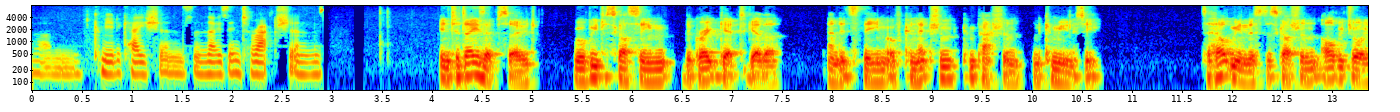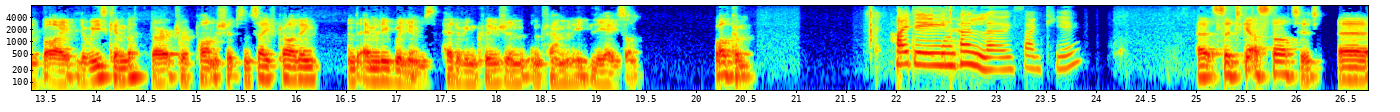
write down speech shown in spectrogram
um, communications and those interactions. In today's episode, we'll be discussing the Great Get Together and its theme of connection, compassion, and community. To help me in this discussion, I'll be joined by Louise Kimber, Director of Partnerships and Safeguarding, and Emily Williams, Head of Inclusion and Family Liaison. Welcome. Hi, Dean. Hello, thank you. Uh, so, to get us started, uh,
